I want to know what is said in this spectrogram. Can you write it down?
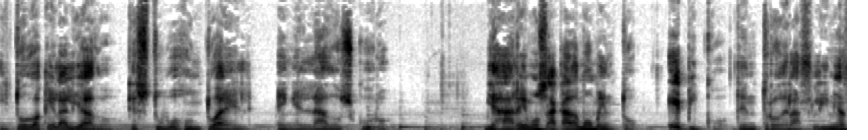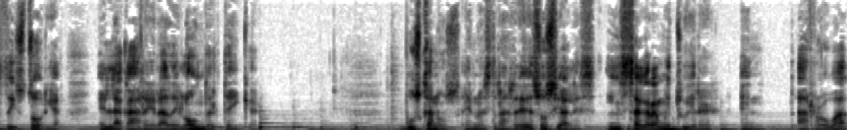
y todo aquel aliado que estuvo junto a él en el lado oscuro. Viajaremos a cada momento épico dentro de las líneas de historia en la carrera del Undertaker. Búscanos en nuestras redes sociales, Instagram y Twitter en arroba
